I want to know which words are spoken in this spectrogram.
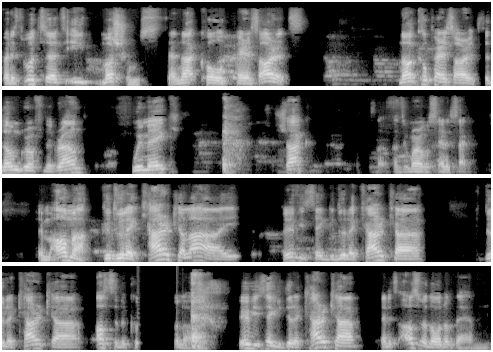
But it's mutter to eat mushrooms. They're not called Paris Aretz. Not called Paris Aretz. They don't grow from the ground. We make shak. As will say in a second. Im Alma, Gedule Karka Lai. If you say Gedule Karka, Gedule Karka, also the Kula. If you say Gedule Karka, then it's also with all of them.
